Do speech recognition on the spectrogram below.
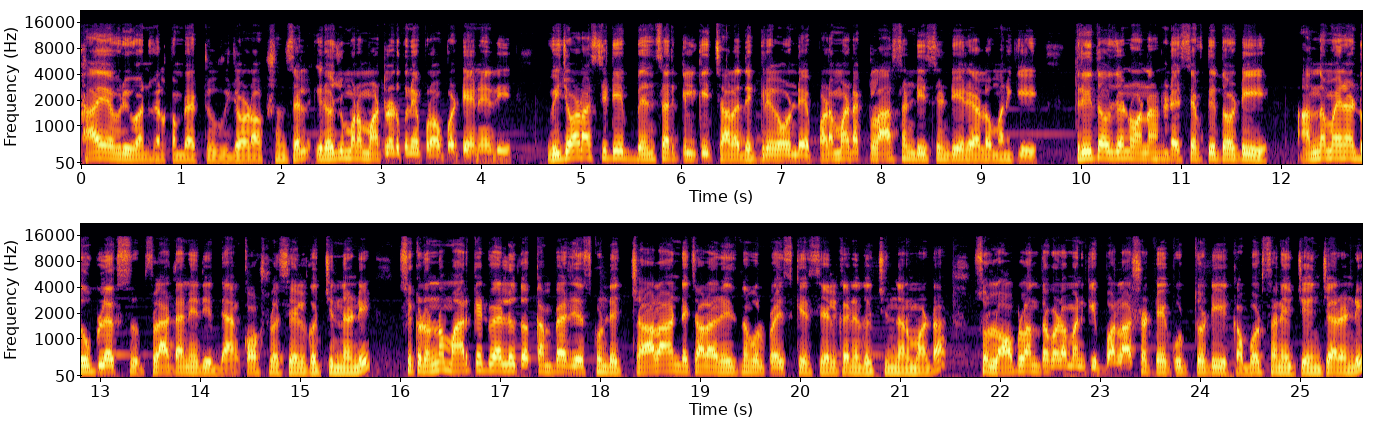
Hi everyone welcome back to Vijayawada option sell ఈరోజు మనం మాట్లాడుకునే ప్రాపర్టీ అనేది విజయవాడ సిటీ బెన్ సర్కిల్కి చాలా దగ్గరగా ఉండే పడమట క్లాస్ అండ్ డీసెంట్ ఏరియాలో మనకి three thousand one hundred SFT తోటి అందమైన డూప్లెక్స్ ఫ్లాట్ అనేది బ్యాంకాక్స్లో సేల్కి వచ్చిందండి. సో ఇక్కడ ఉన్న మార్కెట్ వాల్యూతో కంపేర్ చేసుకుంటే చాలా అంటే చాలా రీజనబుల్ ప్రైస్కి సేల్కి అనేది వచ్చిందనమాట సో లోపలంతా కూడా మనకి బలాషా టేకుడ్ తోటి కబోర్డ్స్ అనేవి చేయించారండి.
